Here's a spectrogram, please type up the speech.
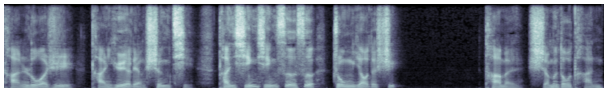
谈落日，谈月亮升起，谈形形色色重要的事。他们什么都谈，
